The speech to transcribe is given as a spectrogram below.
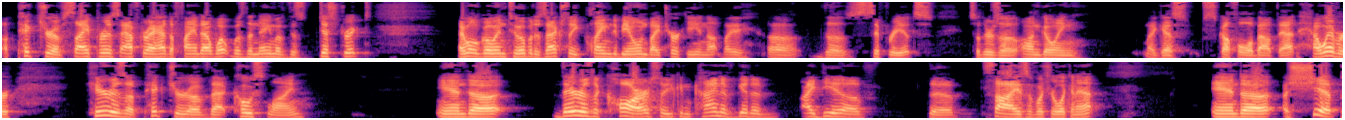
a, picture of Cyprus after I had to find out what was the name of this district. I won't go into it, but it's actually claimed to be owned by Turkey and not by uh, the Cypriots. So there's an ongoing, I guess, scuffle about that. However, here is a picture of that coastline, and uh, there is a car, so you can kind of get a idea of the size of what you're looking at. And uh, a ship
